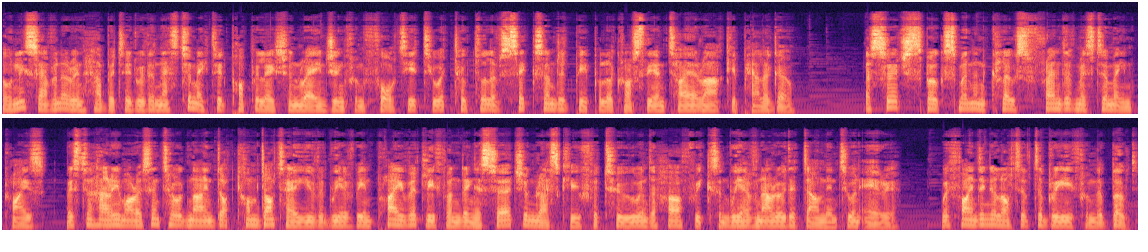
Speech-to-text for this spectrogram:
only 7 are inhabited with an estimated population ranging from 40 to a total of 600 people across the entire archipelago. A search spokesman and close friend of Mr. Mainprize, Mr. Harry Morrison told 9.com.au that we have been privately funding a search and rescue for two and a half weeks and we have narrowed it down into an area. We're finding a lot of debris from the boat.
